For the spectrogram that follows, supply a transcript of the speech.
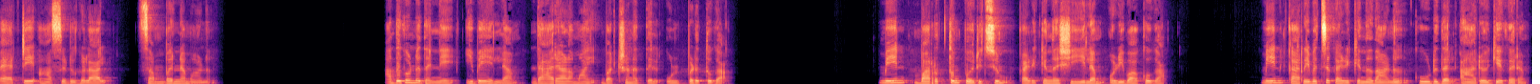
ഫാറ്റി ആസിഡുകളാൽ സമ്പന്നമാണ്. അതുകൊണ്ട് തന്നെ ഇവയെല്ലാം ധാരാളമായി ഭക്ഷണത്തിൽ ഉൾപ്പെടുത്തുക. മീൻ വറുത്തും പൊരിച്ചും കഴിക്കുന്ന ശീലം ഒഴിവാക്കുക. മീൻ കറിവച്ച് കഴിക്കുന്നതാണ് കൂടുതൽ ആരോഗ്യകരം.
